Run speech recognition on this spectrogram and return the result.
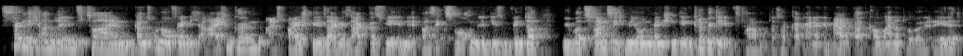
völlig andere Impfzahlen ganz unaufwendig erreichen können. Als Beispiel sei gesagt, dass wir in etwa sechs Wochen in diesem Winter über 20 Millionen Menschen gegen Grippe geimpft haben. Das hat gar keiner gemerkt, da hat kaum einer drüber geredet.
